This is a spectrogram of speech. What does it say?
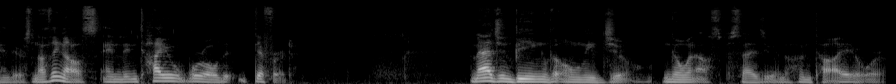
and there's nothing else, and the entire world differed. Imagine being the only Jew, no one else besides you in the entire world.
